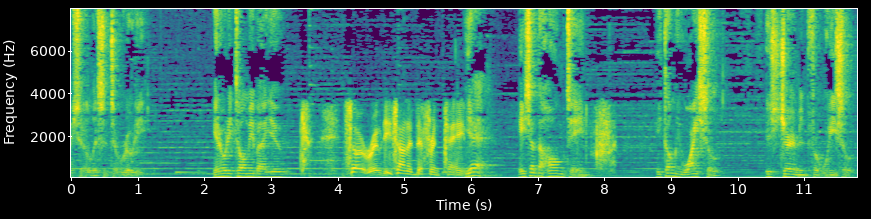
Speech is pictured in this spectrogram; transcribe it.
I should have listened to Rudy. You know what he told me about you? So Rudy's on a different team. Yeah, he's on the home team. He told me Weissel is German for weasel.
